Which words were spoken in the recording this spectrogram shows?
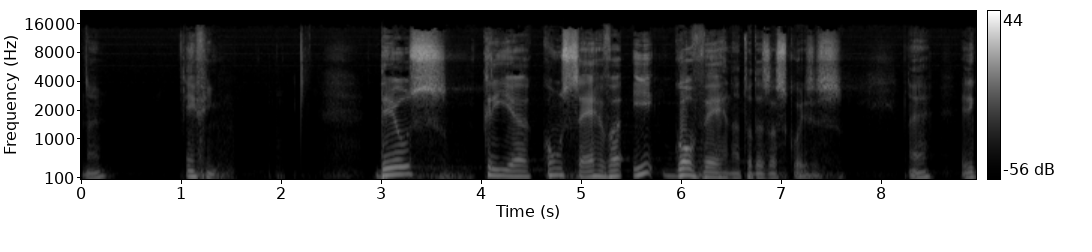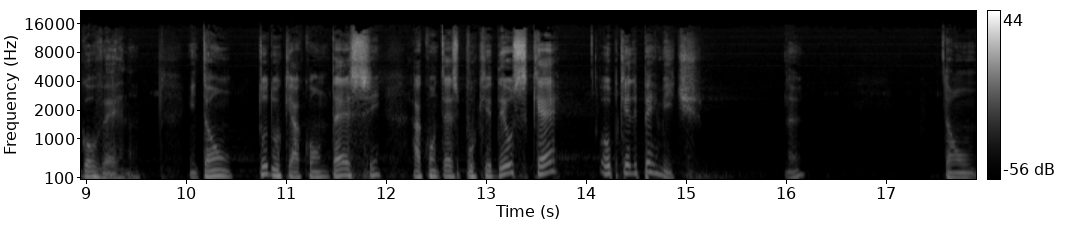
Né? Enfim, Deus cria, conserva e governa todas as coisas. Né? Ele governa. Então, tudo o que acontece, acontece porque Deus quer ou porque Ele permite. Né? Então,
